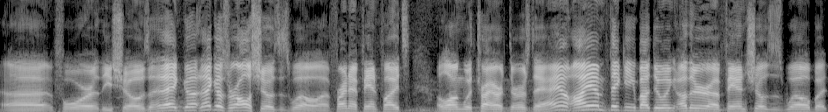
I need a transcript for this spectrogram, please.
uh, for these shows. And that, go, that goes for all shows as well. Uh, Friday Night Fan Fights, along with Try Hard Thursday. I am, I am thinking about doing other uh, fan shows as well, but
